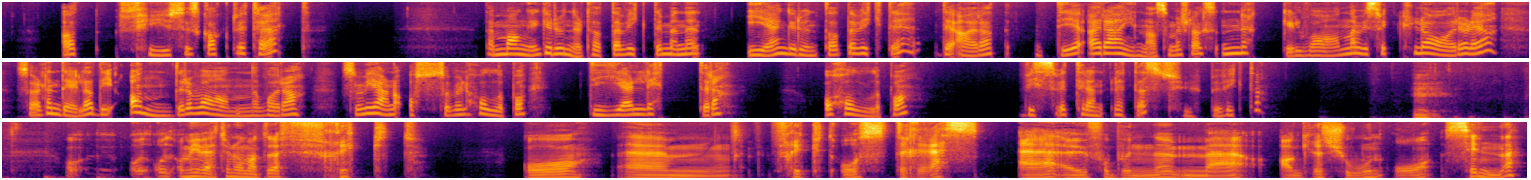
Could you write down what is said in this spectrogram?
at fysisk aktivitet Det er mange grunner til at det er viktig, men én grunn til at det er viktig, det er at det er regna som en slags nøkkelvane. Hvis vi klarer det, så er det en del av de andre vanene våre som vi gjerne også vil holde på, de er lettere å holde på hvis vi trener. Dette er superviktig. Mm. Og, og, og, vi vet jo noe om at det er frykt og um, Frykt og stress er òg forbundet med aggresjon og sinne.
